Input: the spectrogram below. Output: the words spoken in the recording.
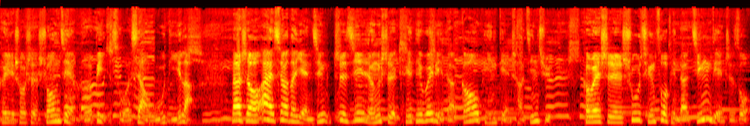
可以说是双剑合璧，所向无敌了。那首《爱笑的眼睛》至今仍是 KTV 里的高频点唱金曲，可谓是抒情作品的经典之作。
